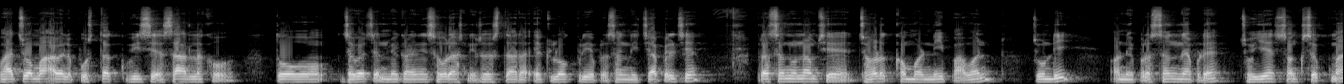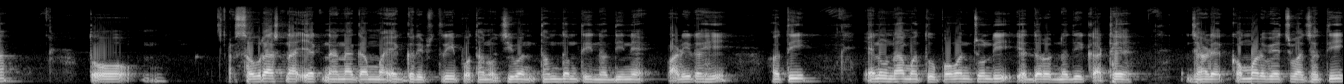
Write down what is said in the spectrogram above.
વાંચવામાં આવેલ પુસ્તક વિશે સાર લખો. તો ઝવેરચંદ મેઘાણીની સૌરાષ્ટ્રની રસધારા એક લોકપ્રિય પ્રસંગની ચાપેલ છે. પ્રસંગનું નામ છે જળ કમળની પાવન ચૂંડી અને પ્રસંગને આપણે જોઈએ સંક્ષેપમાં. તો સૌરાષ્ટ્રના એક નાના ગામમાં એક ગરીબ સ્ત્રી પોતાનું જીવન ધમધમતી નદીને પાડી રહી હતી. એનું નામ હતું પવનચુંડી એ દરરોજ નદી કાંઠે ઝાડે કમળ વેચવા જતી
